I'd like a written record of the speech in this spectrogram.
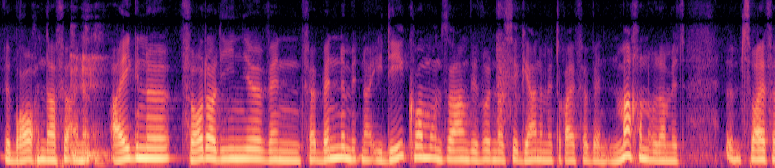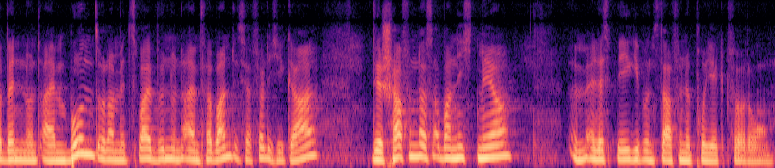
wir brauchen dafür eine eigene Förderlinie, wenn Verbände mit einer Idee kommen und sagen, wir würden das hier gerne mit drei Verbänden machen oder mit ähm, zwei Verbänden und einem Bund oder mit zwei Bünden und einem Verband, ist ja völlig egal. Wir schaffen das aber nicht mehr im LSB gibt uns dafür eine Projektförderung.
